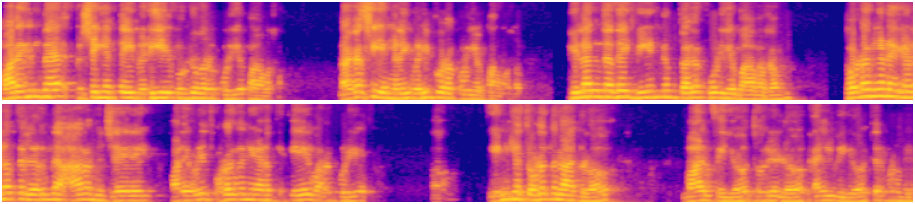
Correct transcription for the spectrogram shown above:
மறைந்த விஷயத்தை வெளியே கொண்டு வரக்கூடிய பாவகம். ரகசியங்களை வெளிக்கூடக்கூடிய பாவகம். இழந்ததை மீண்டும் பெறக்கூடிய பாவகம். தொடங்கின இடத்திலிருந்து ஆரம்பிச்சு பழையபடி தொடங்கின இடத்துக்கே வரக்கூடிய எங்க தொடங்குறாங்களோ வாழ்க்கையோ தொழிலோ கல்வியோ திருமணமோ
